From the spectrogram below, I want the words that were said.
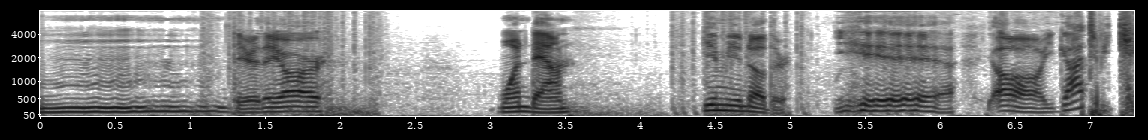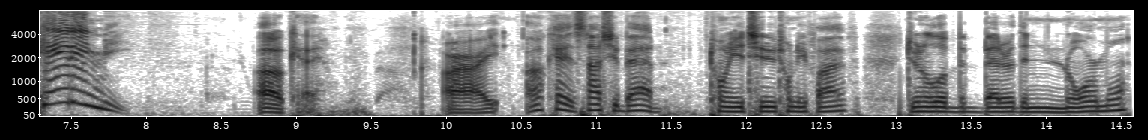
Mm, there they are. One down. Give me another. Yeah. Oh, you got to be kidding me. Okay. Alright. Okay, it's not too bad. 22, 25. Doing a little bit better than normal.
